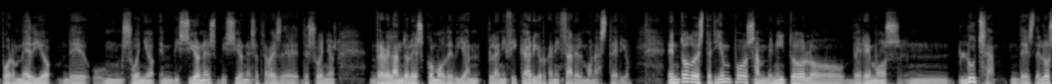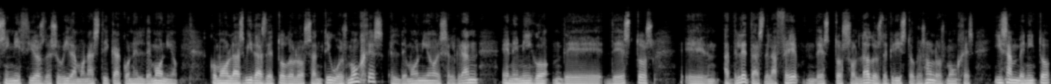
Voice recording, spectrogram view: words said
por medio de un sueño en visiones, visiones a través de, sueños, revelándoles cómo debían planificar y organizar el monasterio. En todo este tiempo, San Benito lo veremos mm, lucha desde los inicios de su vida monástica con el demonio. Como las vidas de todos los antiguos monjes, el demonio es el gran enemigo de, estos eh, atletas de la fe, de estos soldados de Cristo que son los monjes, y San Benito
